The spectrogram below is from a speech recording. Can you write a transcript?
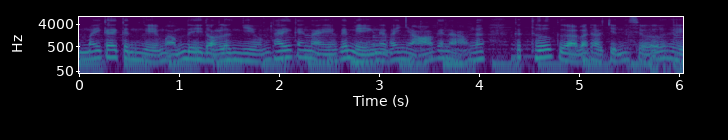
mấy cái kinh nghiệm ổng đi đoàn lưng nhiều ổng thấy cái này cái miệng này phải nhỏ cái nào nó kích thước rồi bắt đầu chỉnh sửa thì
